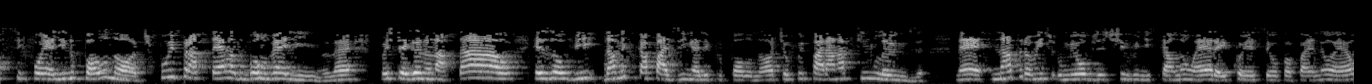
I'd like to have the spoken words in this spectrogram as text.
office foi ali no Polo Norte. Fui para a terra do bom velhinho, né? Foi chegando o Natal, resolvi dar uma escapadinha ali para o Polo Norte. Eu fui parar na Finlândia. Né? Naturalmente, o meu objetivo inicial não era ir conhecer o Papai Noel,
